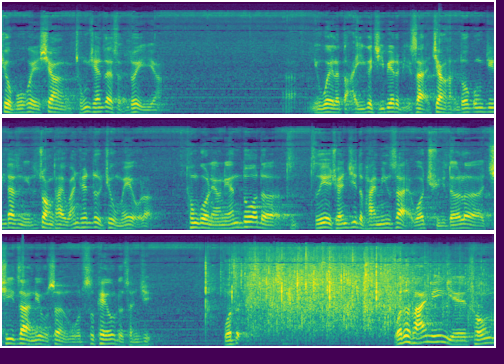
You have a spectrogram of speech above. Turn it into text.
就不会像从前在省队一样，啊，你为了打一个级别的比赛降很多公斤，但是你的状态完全都就没有了。通过两年多的职职业拳击的排名赛，我取得了七战六胜五次 KO 的成绩。我的我的排名也从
